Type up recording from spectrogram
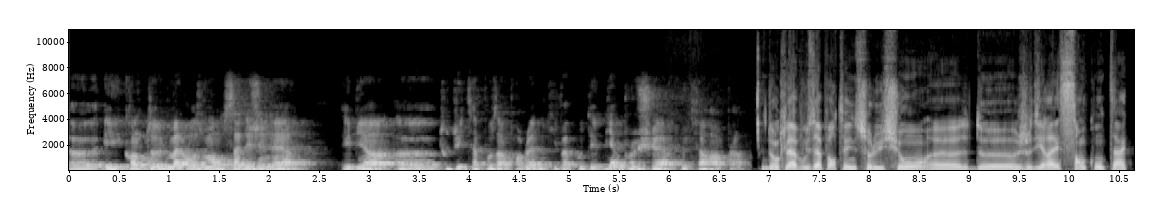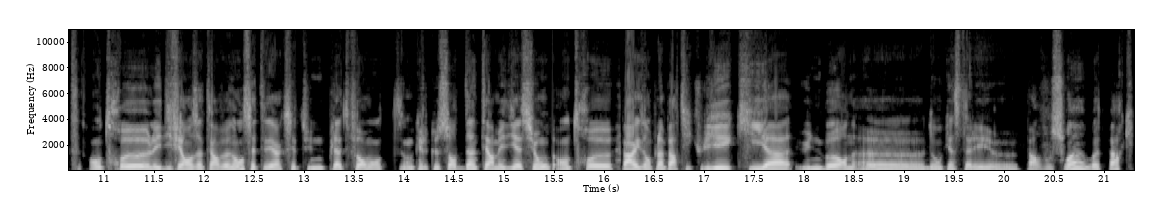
Euh, et quand malheureusement ça dégénère, eh bien, euh, tout de suite, ça pose un problème qui va coûter bien plus cher que de faire un plein. Donc là, vous apportez une solution euh, de, je dirais, sans contact entre les différents intervenants, c'est-à-dire que c'est une plateforme en, quelque sorte d'intermédiation entre, par exemple, un particulier qui a une borne euh, donc installée euh, par vos soins, votre parc,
